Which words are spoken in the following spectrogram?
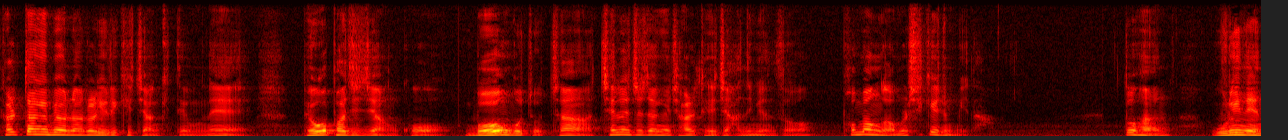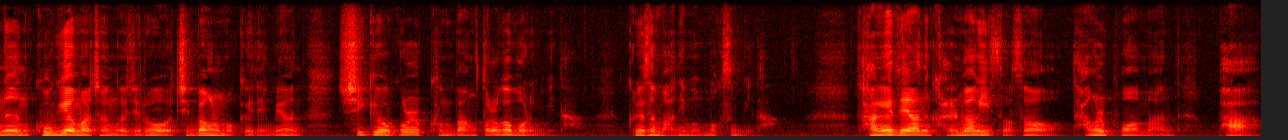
혈당의 변화를 일으키지 않기 때문에 배고파지지 않고 먹은 것조차 체내 저장이 잘 되지 않으면서 포만감을 쉽게 줍니다. 또한 우리뇌는 고기와 마찬가지로 지방을 먹게 되면 식욕을 금방 떨궈버립니다. 그래서 많이 못 먹습니다. 당에 대한 갈망이 있어서 당을 포함한 밥,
